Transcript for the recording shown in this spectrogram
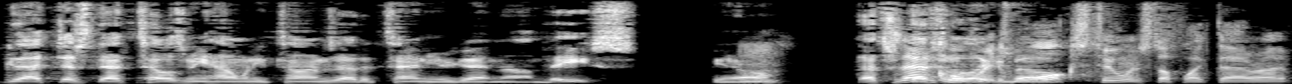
that just, that tells me how many times out of 10 you're getting on base. You know? Mm. That's, So that that's what I like about, walks too and stuff like that, right?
